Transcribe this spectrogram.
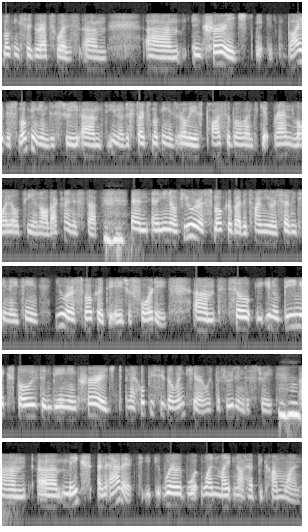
smoking cigarettes was. Um, um, encouraged by the smoking industry, um, to, you know, to start smoking as early as possible and to get brand loyalty and all that kind of stuff. Mm-hmm. And and you know, if you were a smoker by the time you were 17, 18, you were a smoker at the age of 40. Um, so you know, being exposed and being encouraged, and I hope you see the link here with the food industry, mm-hmm. um, uh, makes an addict where one might not have become one.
